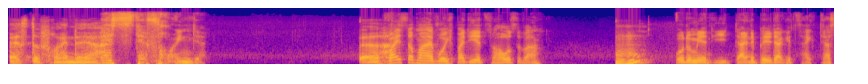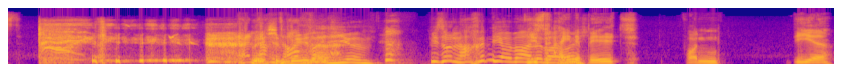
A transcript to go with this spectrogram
beste Freunde, ja. Beste Freunde. Äh, Du weißt doch mal, wo ich bei dir zu Hause war. mhm. Wo du mir die, deine Bilder gezeigt hast. Er Welche lacht auch Bilder? bei dir. Wieso lachen die immer alle Dieses bei eine euch? Bild von dir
